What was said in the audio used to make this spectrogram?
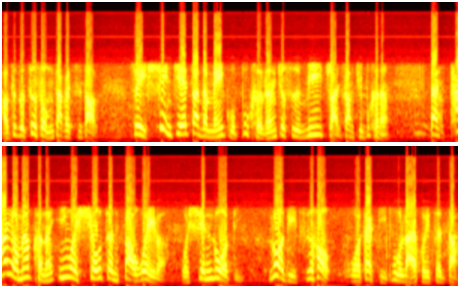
好，这个这时候我们大概知道了，所以现阶段的美股不可能就是 V 转上去，不可能。但它有没有可能因为修正到位了，我先落底，落底之后我在底部来回震荡？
